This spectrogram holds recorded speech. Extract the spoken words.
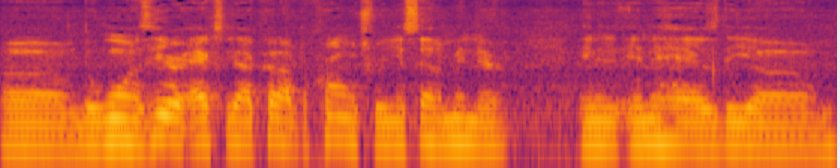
uh, the ones here, actually, I cut off the chrome tree and set them in there, and it, and it has the um,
